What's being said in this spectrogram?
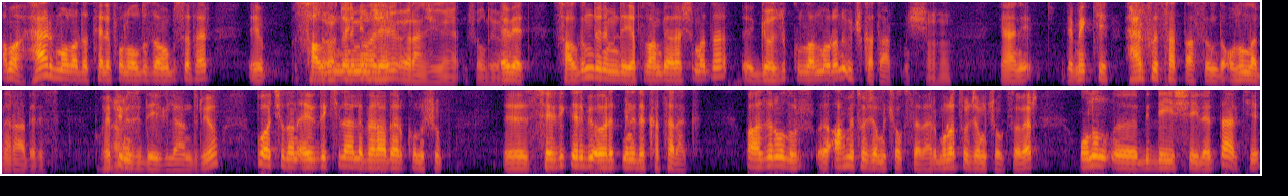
Ama her molada telefon olduğu zaman bu sefer e, salgın Sonra döneminde... öğrenciyi yönetmiş oluyor. Evet. Salgın döneminde yapılan bir araştırmada e, gözlük kullanma oranı 3 kat artmış. Yani demek ki her fırsatta aslında onunla beraberiz. Bu hepimizi de ilgilendiriyor. Bu açıdan evdekilerle beraber konuşup e, sevdikleri bir öğretmeni de katarak bazen olur e, Ahmet hocamı çok sever, Murat hocamı çok sever. Onun e, bir deyişiyle der ki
